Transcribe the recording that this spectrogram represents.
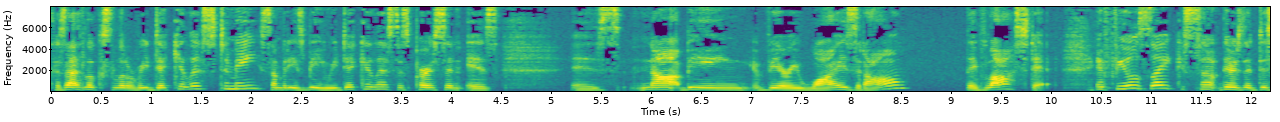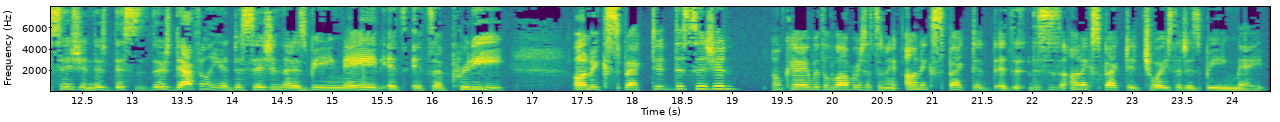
because that looks a little ridiculous to me. Somebody is being ridiculous. This person is is not being very wise at all. They've lost it. It feels like some, there's a decision. There's this. There's definitely a decision that is being made. It's it's a pretty unexpected decision. Okay, with the lovers, it's an unexpected. It's, this is an unexpected choice that is being made.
